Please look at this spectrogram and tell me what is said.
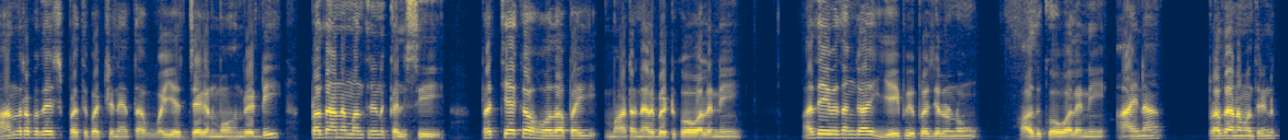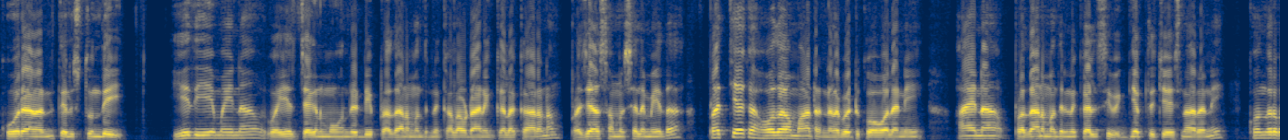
ఆంధ్రప్రదేశ్ ప్రతిపక్ష నేత వైఎస్ జగన్మోహన్ రెడ్డి ప్రధానమంత్రిని కలిసి ప్రత్యేక హోదాపై మాట నిలబెట్టుకోవాలని అదేవిధంగా ఏపీ ప్రజలను ఆదుకోవాలని ఆయన ప్రధానమంత్రిని కోరారని తెలుస్తుంది. ఏది ఏమైనా వైఎస్ జగన్మోహన్ రెడ్డి ప్రధానమంత్రిని కలవడానికి గల కారణం ప్రజా సమస్యల మీద ప్రత్యేక హోదా మాట నిలబెట్టుకోవాలని ఆయన ప్రధానమంత్రిని కలిసి విజ్ఞప్తి చేసినారని కొందరు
